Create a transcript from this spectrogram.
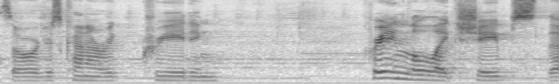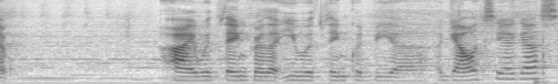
So we're just kind of recreating, creating little like shapes that I would think or that you would think would be a, a galaxy, I guess.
